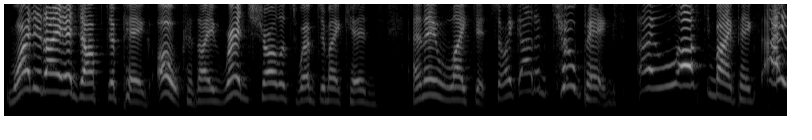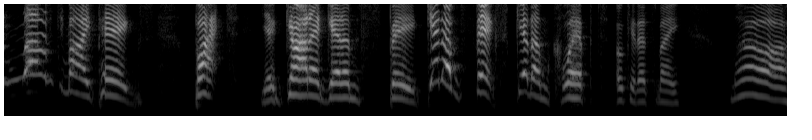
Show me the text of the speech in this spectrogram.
why did i adopt a pig oh because i read charlotte's web to my kids and they liked it so i got them two pigs i loved my pigs i loved my pigs but you gotta get them spayed. Get them fixed. Get them clipped. Okay, that's my. Uh,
